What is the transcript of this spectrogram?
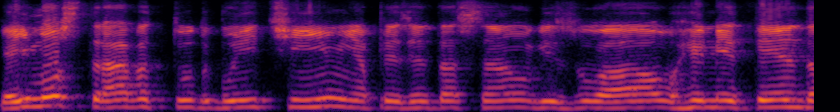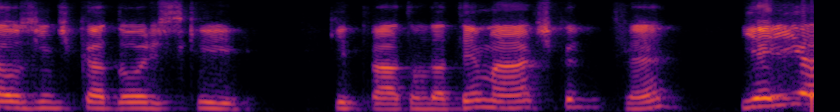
E aí mostrava tudo bonitinho em apresentação, visual, remetendo aos indicadores que, que tratam da temática, né? E aí a,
